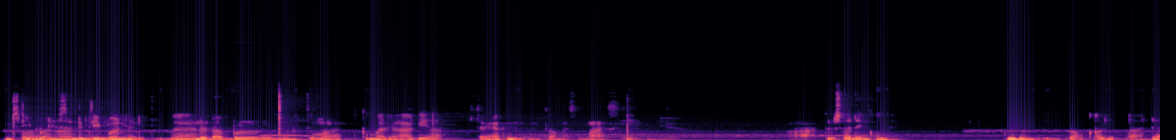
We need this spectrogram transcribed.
Ditiban ditiban. ya, ditiban ada double ini itu mah kembali lagi lah percaya mereka masing-masing Iya. Ah, terus ada yang komen gue dengerin berulang kali? Nggak ada.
